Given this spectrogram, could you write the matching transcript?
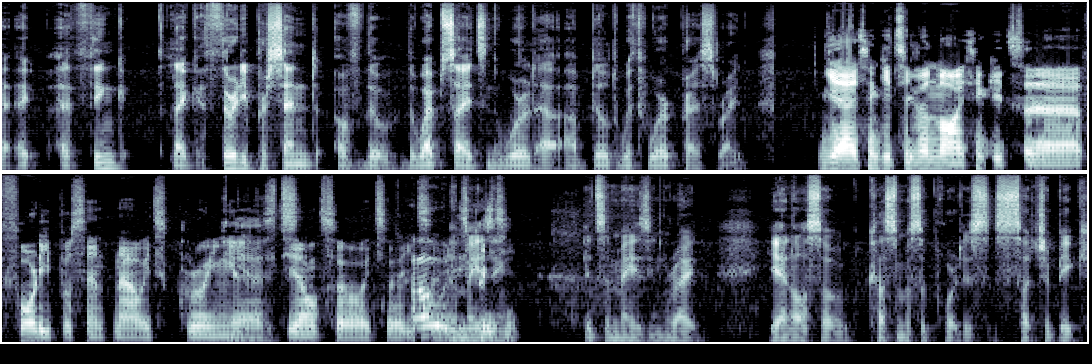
i i think like 30% of the, the websites in the world are, are built with WordPress, right? Yeah, I think it's even more. I think it's uh, 40% now. It's growing yeah, uh, it's, still. So it's, uh, it's, oh, it's amazing. Crazy. It's amazing, right? Yeah, and also customer support is such a big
